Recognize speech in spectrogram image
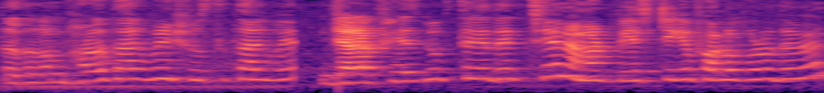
ততক্ষণ ভালো থাকবেন, সুস্থ থাকবেন। যারা ফেসবুক থেকে দেখছেন, আমার পেজটিকে ফলো করে দেবেন।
